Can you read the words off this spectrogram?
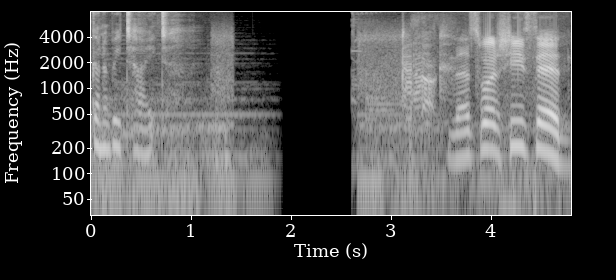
gonna be tight. That's what she said.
